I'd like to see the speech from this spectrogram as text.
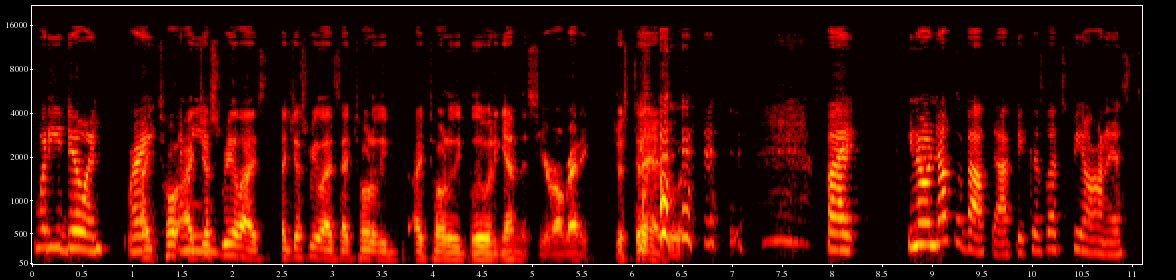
What are you doing, right? I, to- I, mean- just realized. I just realized I totally, I totally blew it again this year already. Just today, I blew it. but you know enough about that because let's be honest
